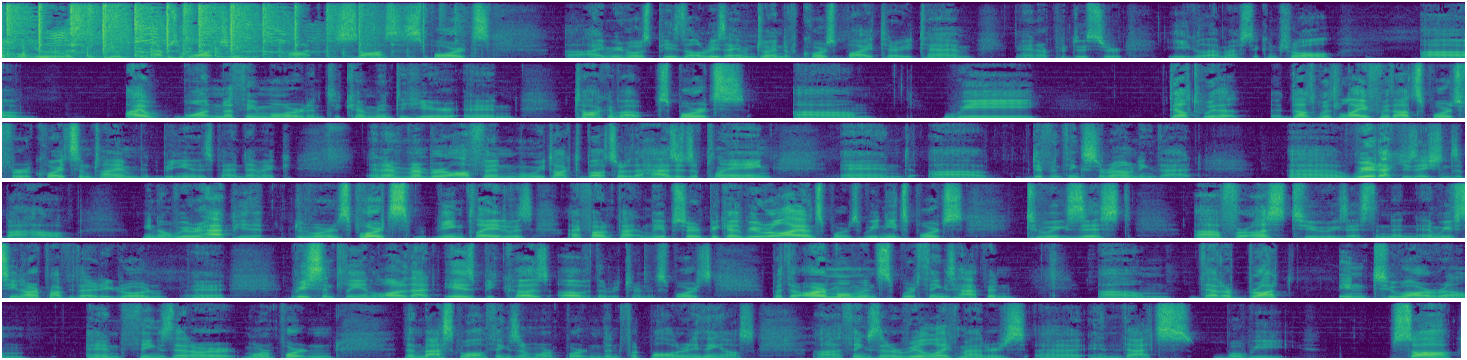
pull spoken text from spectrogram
Everyone. You were listening to and perhaps watching Hot Sauce Sports. Uh, I'm your host, Piz Del Riz. I am joined, of course, by Terry Tam and our producer, Eagle at Master Control. Um, I want nothing more than to come into here and talk about sports. Um, we dealt with uh, dealt with life without sports for quite some time at the beginning of this pandemic, and I remember often when we talked about sort of the hazards of playing and uh, different things surrounding that. Uh, weird accusations about how, you know, we were happy that we were in sports being played was I found patently absurd because we rely on sports. We need sports to exist, uh, for us to exist, and, and and we've seen our popularity grow uh, recently, and a lot of that is because of the return of sports. But there are moments where things happen um, that are brought into our realm, and things that are more important than basketball, things that are more important than football or anything else, uh, things that are real life matters, uh, and that's what we saw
